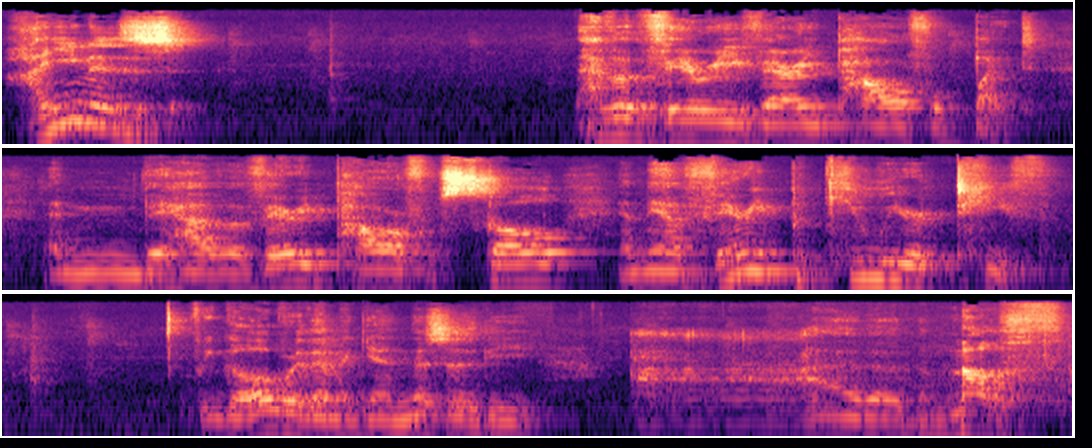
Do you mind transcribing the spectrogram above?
Hyenas have a very, very powerful bite. And they have a very powerful skull and they have very peculiar teeth. If we go over them again, this is the, uh, the, the mouth,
